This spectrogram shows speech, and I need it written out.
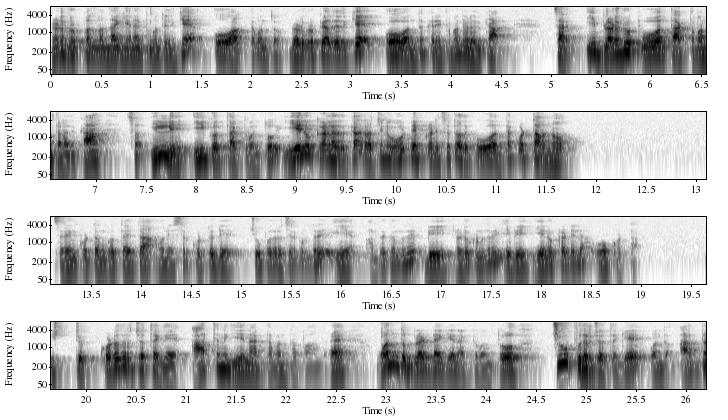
ಬ್ಲಡ್ ಗ್ರೂಪ್ ಅಂತ ಬಂದಾಗ ಏನಾಗ್ತಾ ಬಂತು ಇದಕ್ಕೆ ಓ ಆಗ್ತಾ ಬಂತು ಬ್ಲಡ್ ಗ್ರೂಪ್ ಯಾವ್ದು ಇದಕ್ಕೆ? ಓ ಅಂತ ಕರಿತಾ ಬಂತು ಅದಕ್ಕೆ ಸರ್, ಈ ಬ್ಲಡ್ ಗ್ರೂಪ್ ಓ ಅಂತ ಆಗ್ತಾ ಬಂತಲ್ಲ ಅದಕ್ಕ ಸೊ ಇಲ್ಲಿ ಈಗ ಗೊತ್ತಾಗ್ತಾ ಬಂತು ಏನು ಕಾಣೋದಕ್ಕ ರಚನೆ ಓ ಟೈಪ್ ಕಾಣಿಸುತ್ತೋ ಅದಕ್ಕೆ ಓ ಅಂತ ಕೊಟ್ಟವನು. ಸರಿ, ಹೆಂಗೆ ಕೊಟ್ಟಂಗೆ ಗೊತ್ತಾಯ್ತಾ? ಅವನ ಹೆಸರು ಕೊಟ್ಟಿದ್ದೆ. ಚೂಪದ ರಚನೆ ಕೊಟ್ಟರೆ ಎ ಕಂಡ್ರೆ ಬಿ ಎರಡು ಕೊಂಡ್ರೆ ಎ ಬಿ ಏನು ಕಂಡಿಲ್ಲ ಓ ಕೊಟ್ಟ. ಇಷ್ಟು ಕೊಡೋದ್ರ ಜೊತೆಗೆ ಆತನಿಗೆ ಏನಾಗ್ತವಂತಪ್ಪ ಅಂದರೆ ಒಂದು ಬ್ಲಡ್ನಾಗ ಏನಾಗ್ತಾ ಬಂತು? ಚೂಪದ್ರ ಜೊತೆಗೆ ಒಂದು ಅರ್ಧ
